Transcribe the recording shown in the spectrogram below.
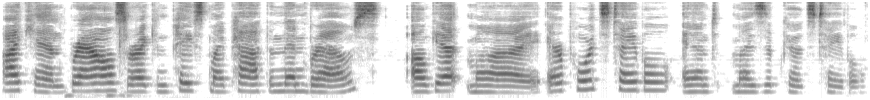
I can browse or I can paste my path and then browse. I'll get my airports table and my zip codes table.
